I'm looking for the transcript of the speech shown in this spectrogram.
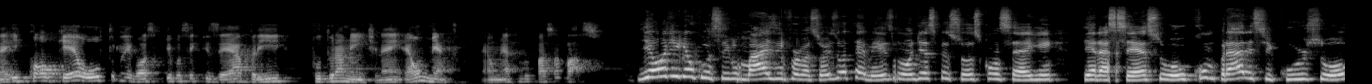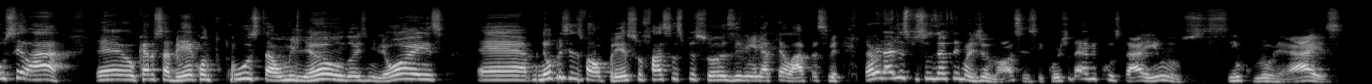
né? E qualquer outro negócio que você quiser abrir futuramente, né? É um método, é um método passo a passo. E onde que eu consigo mais informações ou até mesmo onde as pessoas conseguem ter acesso ou comprar esse curso ou sei lá, é, eu quero saber quanto custa, um milhão, dois milhões. É, não preciso falar o preço, faça as pessoas irem até lá para saber. Na verdade, as pessoas devem ter imaginado, nossa, esse curso deve custar aí uns 5 mil reais,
